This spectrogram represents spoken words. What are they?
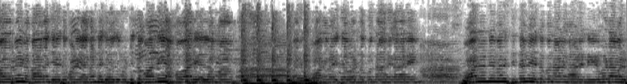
మధురమైన బాగా చేసుకొని ఎగంట జ్యోతి ముట్టించుకొని అమ్మవారు ఎల్లమ్మ. మరి బోనం అయితే వండుకున్నాను కానీ బోనాన్ని మరి సిద్ధం ఎత్తుకున్నాను కానీ నేను కూడా మరి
